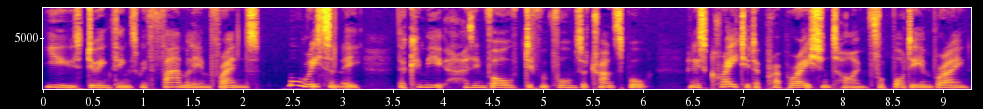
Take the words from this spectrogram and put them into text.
used doing things with family and friends. More recently, the commute has involved different forms of transport and has created a preparation time for body and brain.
